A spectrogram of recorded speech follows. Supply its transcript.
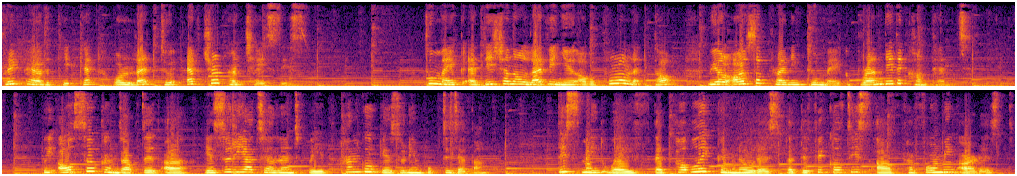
prepared tickets will lead to actual purchases. To make additional revenue of Plot Letter, we are also planning to make branded content. We also conducted a Yesuria challenge with 한국 예술인 복지재단. This made wave that public could notice the difficulties of performing artists.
